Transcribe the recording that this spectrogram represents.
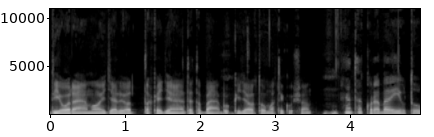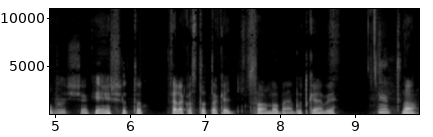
dioráma, hogy előadtak egy jelenetet a bábuk így automatikusan. Hát akkor a YouTube. És, és ott, ott felakasztottak egy szalmabábut kb. Hát. Na.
